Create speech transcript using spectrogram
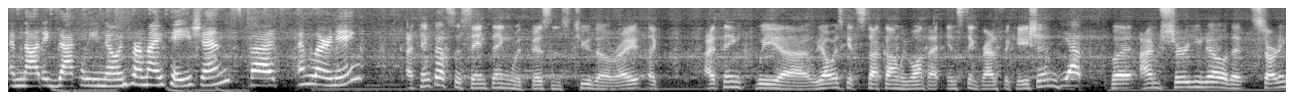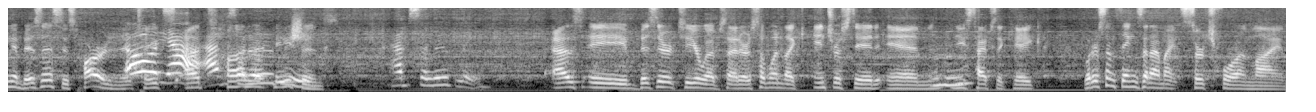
I'm not exactly known for my patience, but I'm learning. I think that's the same thing with business too, though, right? Like, I think we uh, we always get stuck on we want that instant gratification. Yep. But I'm sure you know that starting a business is hard and it Oh, takes yeah, a ton of patience. Absolutely. As a visitor to your website or someone like interested in Mm-hmm. these types of cake, what are some things that I might search for online?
